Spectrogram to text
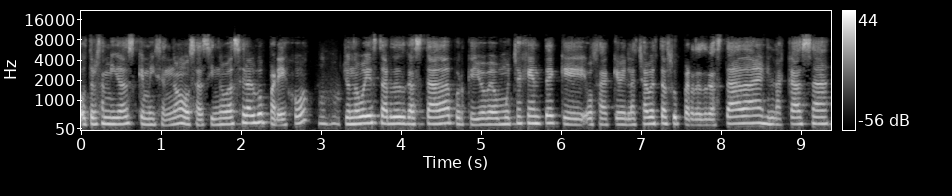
otras amigas que me dicen, no, o sea, si no va a ser algo parejo, yo no voy a estar desgastada porque yo veo mucha gente que, o sea, que la chava está súper desgastada en la casa,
